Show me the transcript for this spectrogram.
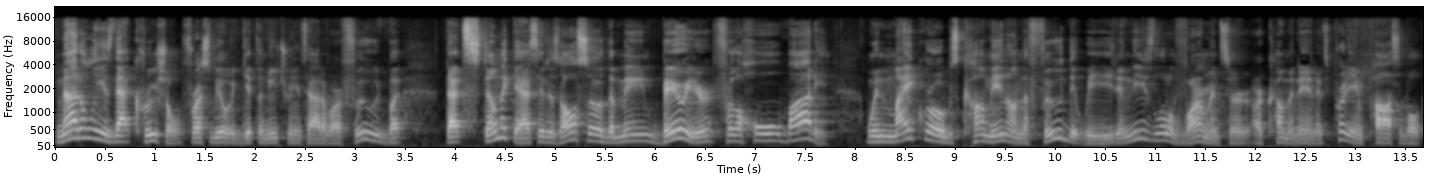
not only is that crucial for us to be able to get the nutrients out of our food, but that stomach acid is also the main barrier for the whole body. When microbes come in on the food that we eat, and these little varmints are, are coming in, it's pretty impossible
